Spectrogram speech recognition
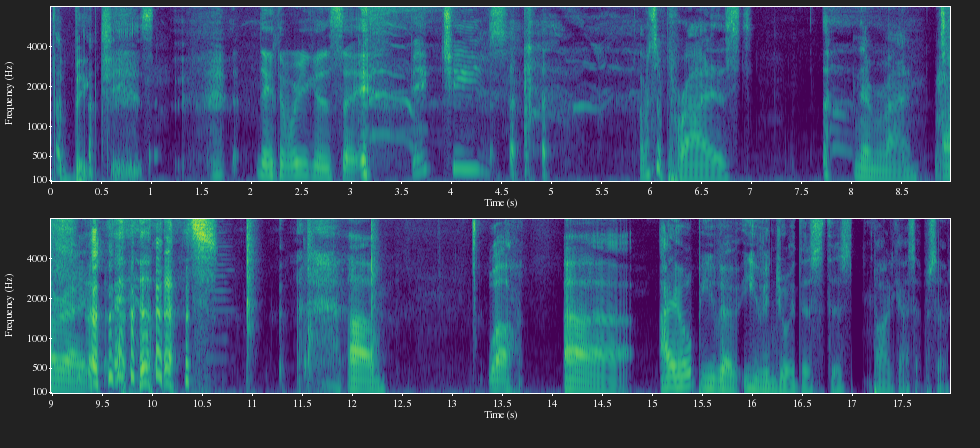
The big cheese. Nathan, what are you gonna say? Big cheese. I'm surprised. Never mind. All right. um, well, uh, I hope you've uh, you've enjoyed this this podcast episode,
